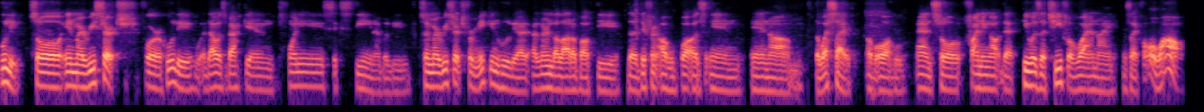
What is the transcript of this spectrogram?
huli. So in my research for huli, that was back in 2016, I believe. So in my research for making huli, I, I learned a lot about the the different ahupua'as in in um, the west side of Oahu. And so finding out that he was a chief of Waianae, it's like, oh wow.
